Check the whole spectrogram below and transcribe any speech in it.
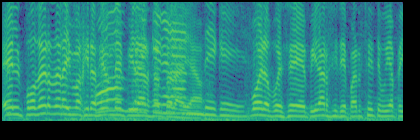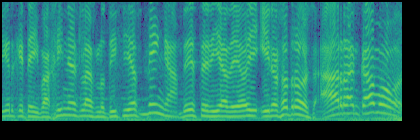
el poder de la imaginación de Pilar qué Santolaya. grande que es. Bueno, pues eh, Pilar, si te parece, te voy a pedir que te imagines las noticias Venga. de este día de hoy y nosotros arrancamos.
